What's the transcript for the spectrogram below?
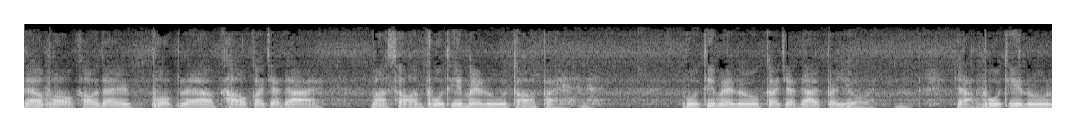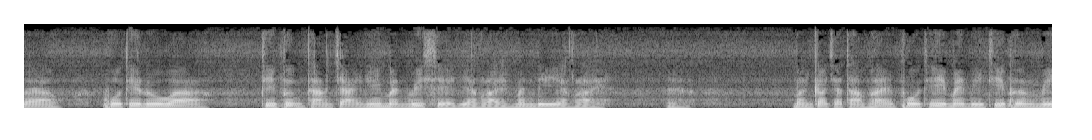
แล้วพอเขาได้พบแล้วเขาก็จะได้มาสอนผู้ที่ไม่รู้ต่อไป ผู้ที่ไม่รู้ก็จะได้ประโยชน์ จากผู้ที่รู้แล้ว ผู้ที่รู้ว่า ที่พึ่งทางใจนี้มันวิเศษอย่างไร มันดีอย่างไร มันก็จะทำให้ผู้ที่ไม่มีที่พึ่งมี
